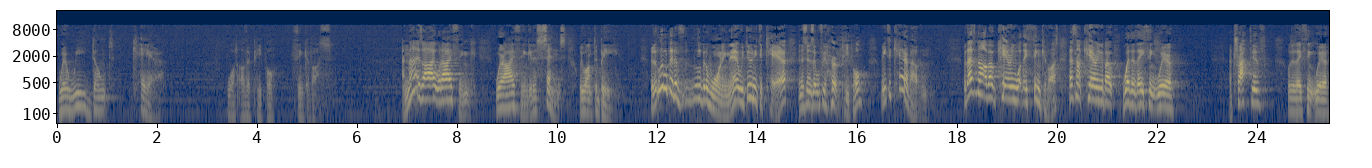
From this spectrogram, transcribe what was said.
where we don't care what other people think of us. And that is I, what I think, where I think, in a sense, we want to be. There's a little bit of a little bit of warning there. We do need to care in the sense that if we hurt people, we need to care about them. But that's not about caring what they think of us. That's not caring about whether they think we're attractive, whether they think we're.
